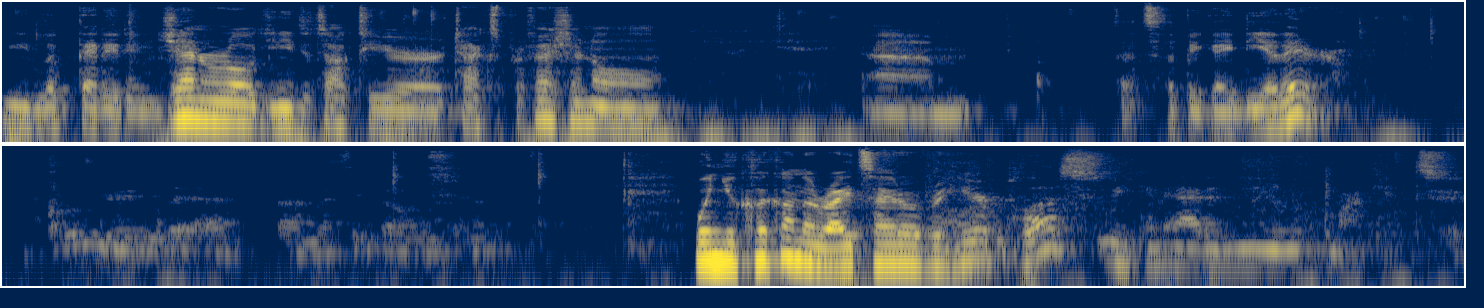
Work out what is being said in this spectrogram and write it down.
We looked at it in general. You need to talk to your tax professional. Um, that's the big idea there. Were you able to add uh, Mexico and Canada? When you click on the right side over here, plus, we can add a new market.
